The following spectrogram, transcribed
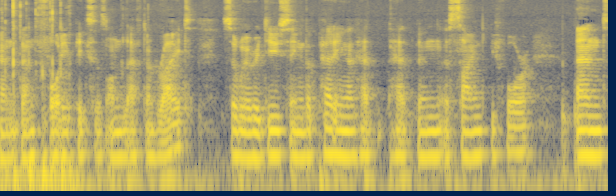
and then 40 pixels on the left and right. So we're reducing the padding that had, had been assigned before. And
